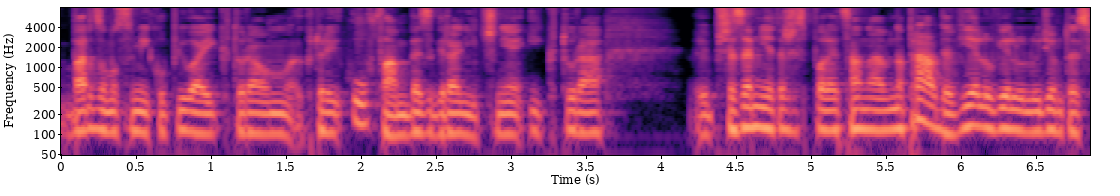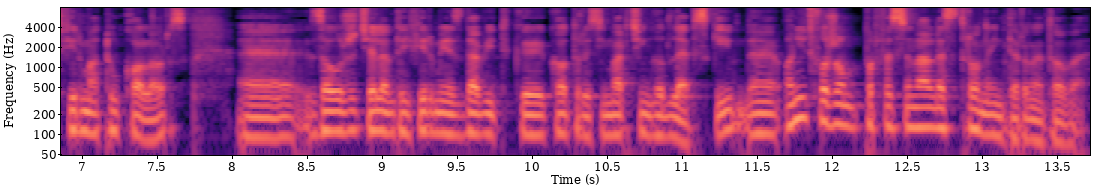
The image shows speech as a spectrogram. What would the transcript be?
bardzo mocno mi kupiła i którą, której ufam bezgranicznie i która przeze mnie też jest polecana naprawdę wielu, wielu ludziom. To jest firma Two Colors. E, założycielem tej firmy jest Dawid Kotrys i Marcin Godlewski. E, oni tworzą profesjonalne strony internetowe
